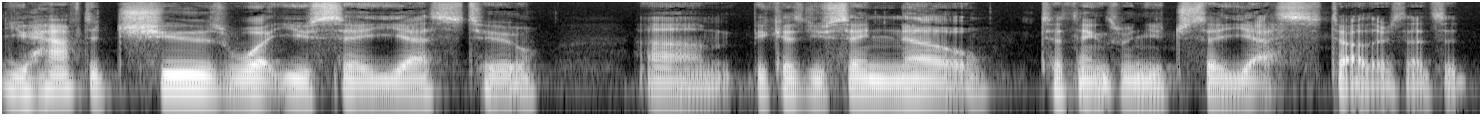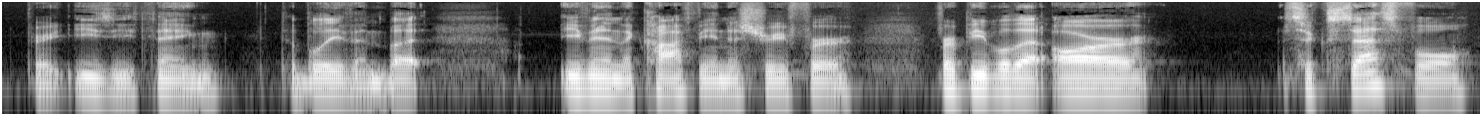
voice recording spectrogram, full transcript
you have to choose what you say yes to um, because you say no to things when you say yes to others. That's a very easy thing to believe in. But even in the coffee industry, for for people that are successful,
